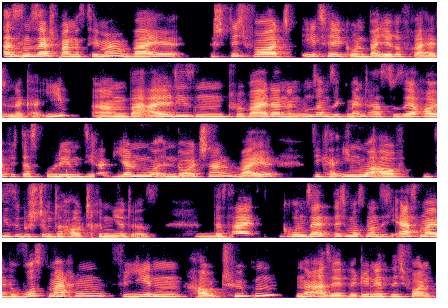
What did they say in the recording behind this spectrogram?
Also es ist ein sehr spannendes Thema, weil Stichwort Ethik und Barrierefreiheit in der KI. Ähm, bei all diesen Providern in unserem Segment hast du sehr häufig das Problem, die agieren nur in Deutschland, weil die KI nur auf diese bestimmte Haut trainiert ist. Mhm. Das heißt, grundsätzlich muss man sich erstmal bewusst machen für jeden Hauttypen. Ne? Also wir reden jetzt nicht von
